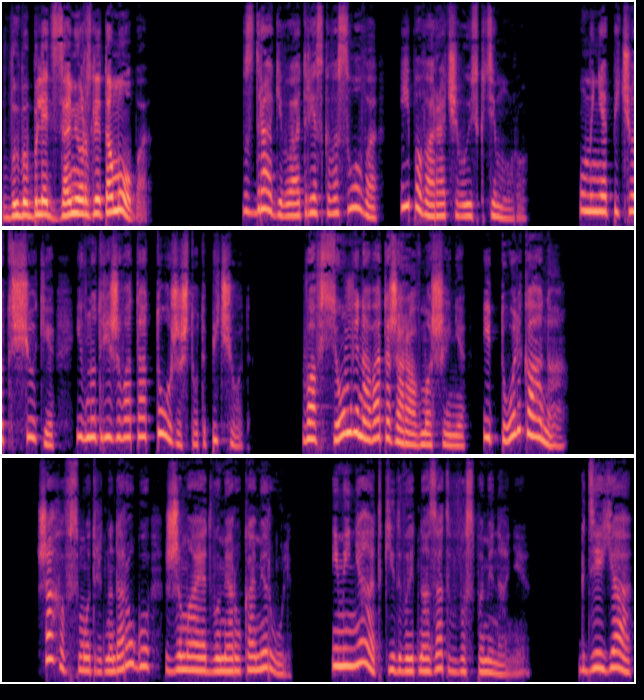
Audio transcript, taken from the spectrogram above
Вы бы, блядь, замерзли там оба. Вздрагиваю от резкого слова и поворачиваюсь к Тимуру. У меня печет щеки, и внутри живота тоже что-то печет. Во всем виновата жара в машине, и только она. Шахов смотрит на дорогу, сжимая двумя руками руль, и меня откидывает назад в воспоминания, где я,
